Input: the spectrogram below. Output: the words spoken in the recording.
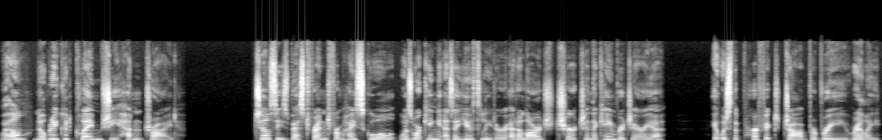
Well, nobody could claim she hadn't tried. Chelsea's best friend from high school was working as a youth leader at a large church in the Cambridge area. It was the perfect job for Bree, really.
